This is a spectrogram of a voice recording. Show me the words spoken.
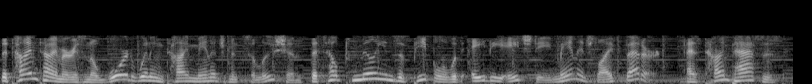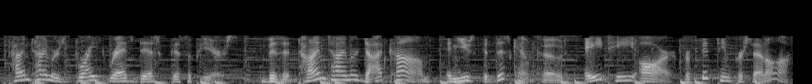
The Time Timer is an award-winning time management solution that's helped millions of people with ADHD manage life better. As time passes, Time Timer's bright red disc disappears. Visit timetimer.com and use the discount code ATR for 15% off.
